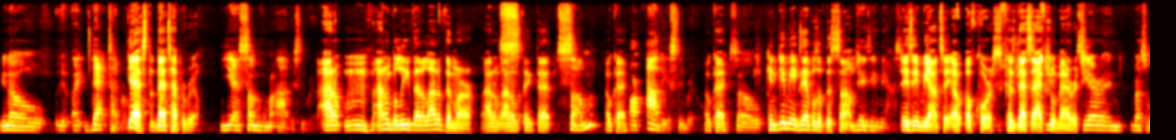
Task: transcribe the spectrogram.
you know, like that type of real? Yes, that type of real. Yes, some of them are obviously real. I don't. Mm, I don't believe that a lot of them are. I don't. I don't S- think that. Some Okay. are obviously real. Okay. So Can you give me examples of the some? Jay Z and Beyonce. Jay Z and Beyonce, of, of course, because that's the actual Future- marriage. Ciara and Russell.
